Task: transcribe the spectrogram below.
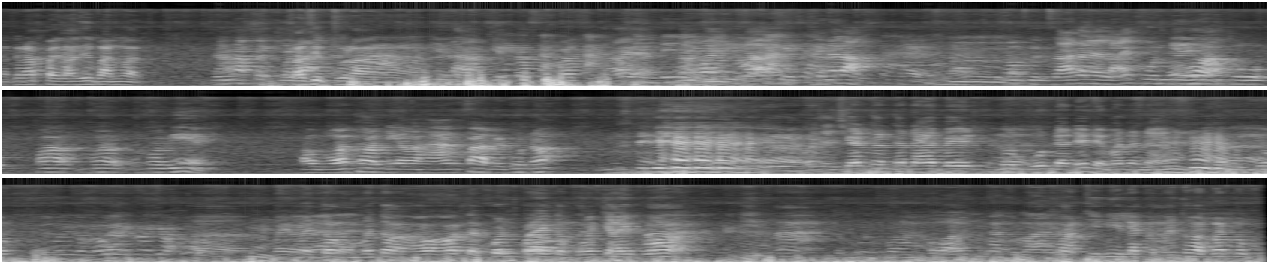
แล้วก็นับไปสามสิบวันก่อนแล้วนับไปกี่สามสิบตุลาวันที่สามสิบก็วันไอ้วันที่สามสิบใช่ไหมล่ะเราปรึกษากันหลายๆคนเลยว่าถูกเพราะ หัวทอดเหนียวหางฟาดไปพุ่นเนาะว่าจะเชิญท่านทนายไปร่วมบุญแต่เดี๋ยววันนั้นนะยกเออไม่ไม่ต้องไม่ต้องเอาเอาแต่คนไปกับหัวใจพอยี่ห้าทอดที่นี่แล้วก็ไปทอดวัดพระโค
